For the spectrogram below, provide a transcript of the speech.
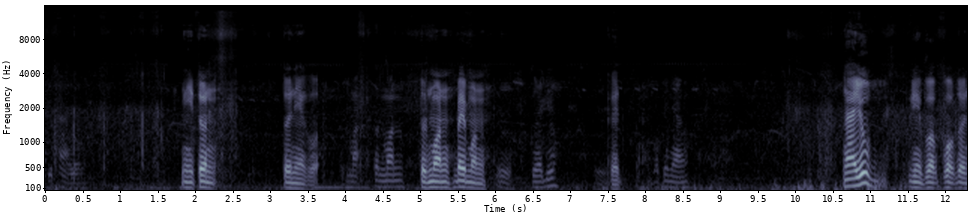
จิบห้าเลยนี่ต้นตัวเนี้ก็มะต้นมอนต้นมอนใบมอนเออเกิดอยู่เกิดบ่เป็นหยังง่ายอยู่นี่พวกพวกต้น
